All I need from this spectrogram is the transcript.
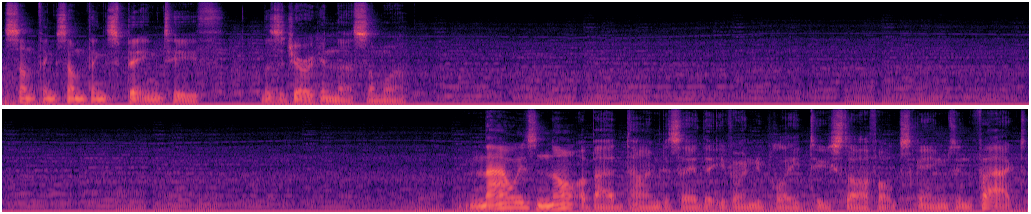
Something something spitting teeth. There's a joke in there somewhere. Now is not a bad time to say that you've only played two Star Fox games. In fact,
